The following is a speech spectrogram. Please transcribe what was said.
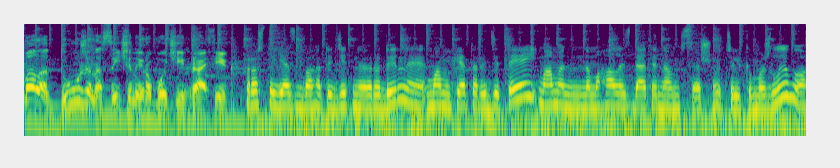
мала дуже насичений робочий графік. Просто я з багатодітної родини, мами п'ятеро дітей. Мама намагалась дати нам все, що тільки можливо.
